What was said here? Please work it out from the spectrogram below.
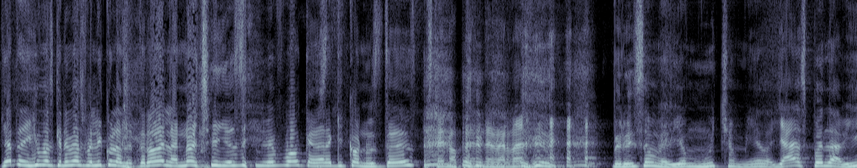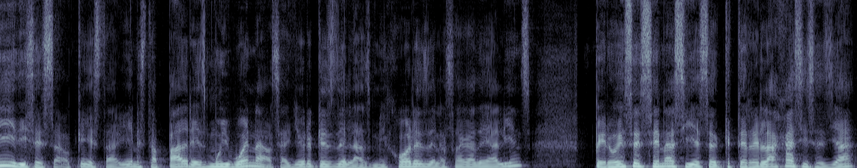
Ya te dijimos que no veas películas de terror en la noche. Y yo sí, me puedo quedar aquí con ustedes. Usted no aprende, ¿verdad? Pero eso me dio mucho miedo. Ya después la vi y dices, ah, ok, está bien, está padre, es muy buena. O sea, yo creo que es de las mejores de la saga de Aliens. Pero esa escena sí es el que te relajas y dices, ya,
